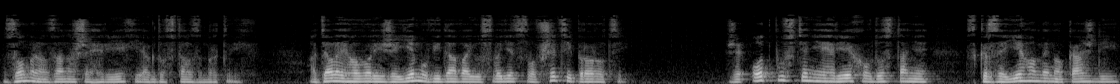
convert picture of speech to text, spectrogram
zomrel za naše hriechy a kto vstal z mŕtvych. A ďalej hovorí, že jemu vydávajú svedectvo všetci proroci, že odpustenie hriechov dostane skrze jeho meno každý,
